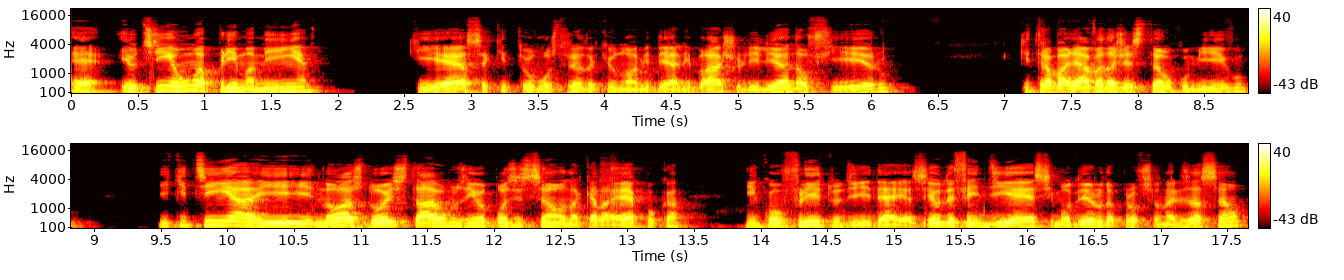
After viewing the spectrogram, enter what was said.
É, eu tinha uma prima minha, que é essa que estou mostrando aqui o nome dela embaixo, Liliana Alfiero, que trabalhava na gestão comigo e que tinha e nós dois estávamos em oposição naquela época, em conflito de ideias. Eu defendia esse modelo da profissionalização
